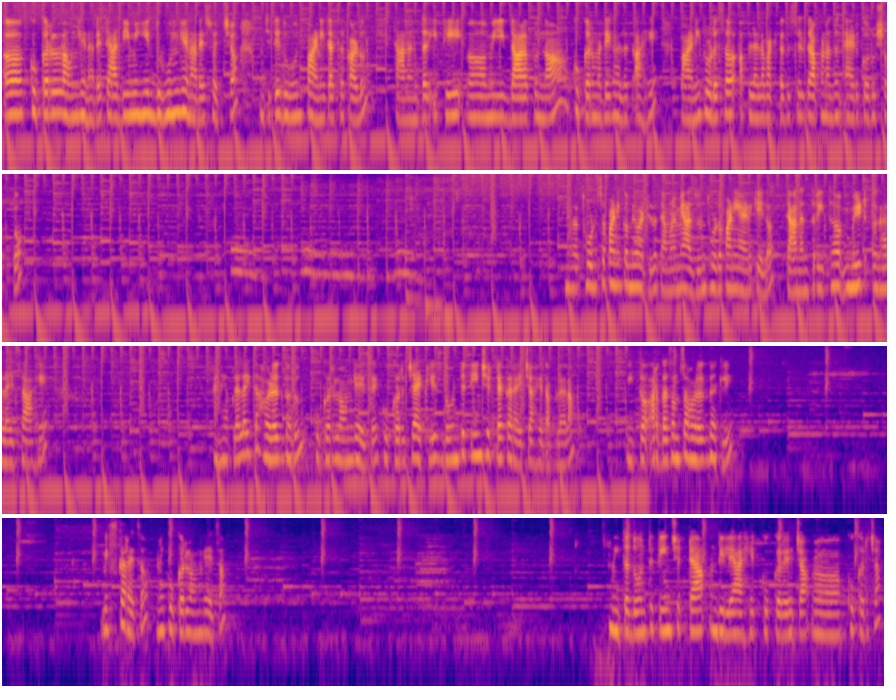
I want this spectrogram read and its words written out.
कुकरला लावून घेणार आहे. त्याआधी मी ही धुवून घेणार आहे स्वच्छ. म्हणजे ते धुवून पाणी त्याचं काढून. त्यानंतर इथे मी डाळ पुन्हा कुकरमध्ये घालत आहे. पाणी थोडंसं आपल्याला वाटत असेल तर आपण अजून ॲड करू शकतो. मला थोडंसं पाणी कमी वाटलं त्यामुळे मी अजून थोडं पाणी ॲड केलं. त्यानंतर इथं मीठ घालायचं आहे. आणि आपल्याला इथं हळद घालून कुकर लावून घ्यायचं आहे. कुकरच्या ॲटलीस्ट दोन ते तीन शिट्ट्या करायच्या आहेत आपल्याला. मी इथं अर्धा चमचा हळद घातली. मिक्स करायचं आणि कुकर लावून घ्यायचा. मी इथं दोन ते तीन शिट्ट्या दिल्या आहेत कुकर ह्याच्या कुकरच्या.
